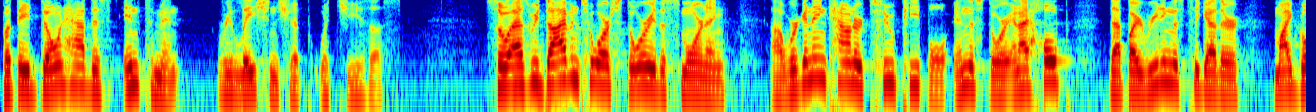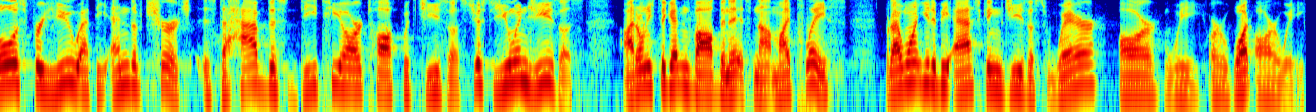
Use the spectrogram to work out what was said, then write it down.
But they don't have this intimate relationship with Jesus. So, as we dive into our story this morning, uh, we're going to encounter two people in the story, and I hope that by reading this together, my goal is for you at the end of church is to have this DTR talk with Jesus, just you and Jesus. I don't need to get involved in it, it's not my place, but I want you to be asking Jesus, where are we? Or what are we?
